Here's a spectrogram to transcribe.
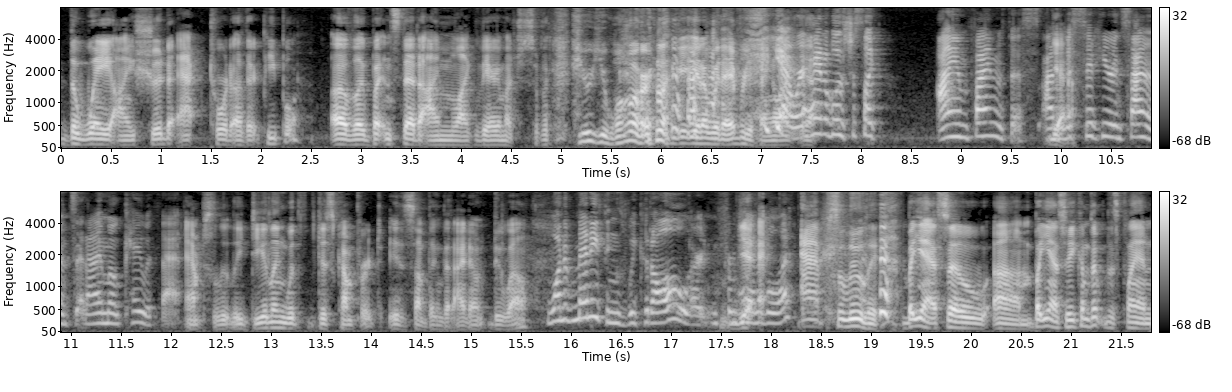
the way I should act toward other people. Of like, but instead I'm like very much sort of like, here you are, like you know, with everything. yeah, like, where Hannibal is just like, I am fine with this. I'm Yeah. going to sit here in silence, and I'm okay with that. Absolutely. Dealing with discomfort is something that I don't do well. One of many things we could all learn from Yeah, Hannibal Lecter. Absolutely. but yeah, so um but yeah, so he comes up with this plan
